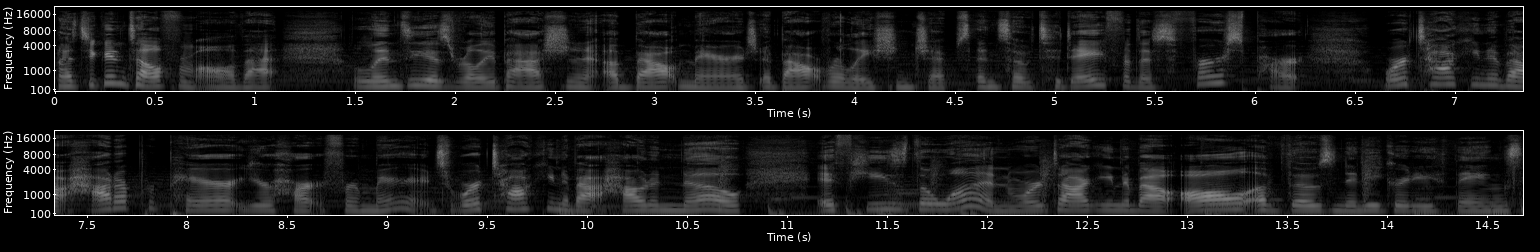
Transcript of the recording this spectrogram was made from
as you can tell from all that, Lindsay is really passionate about marriage, about relationships. And so today, for this first part, we're talking about how to prepare your heart for marriage. We're talking about how to know if he's the one. We're talking about all of those nitty gritty things,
